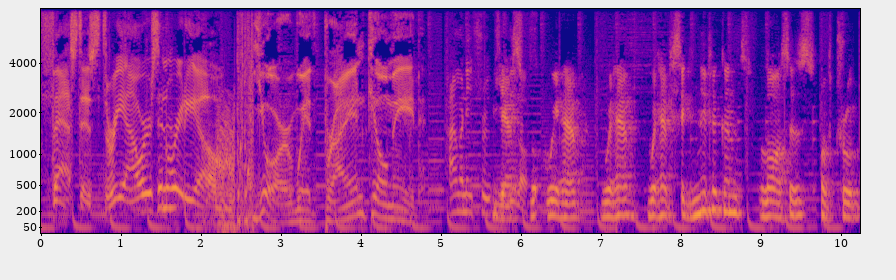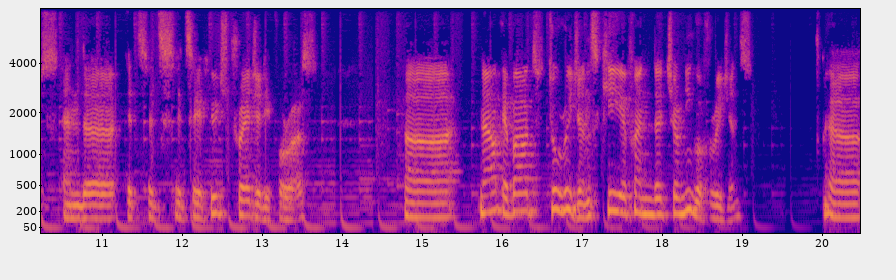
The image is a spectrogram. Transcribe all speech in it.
Fastest three hours in radio. You're with Brian Kilmeade. How many troops Yes, have we lost? we have we have we have significant losses of troops, and uh, it's it's it's a huge tragedy for us. Uh, now, about two regions, Kiev and the Chernigov regions. Uh,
